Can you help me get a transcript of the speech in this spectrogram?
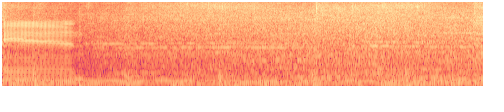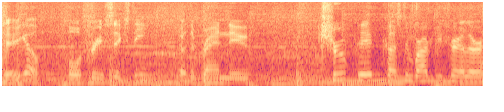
And there you go, full 360 of the brand new True Pit custom barbecue trailer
